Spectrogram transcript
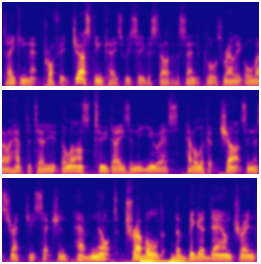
taking that profit just in case we see the start of a Santa Claus rally. Although I have to tell you, the last two days in the US, have a look at the charts in the strategy section, have not troubled the bigger downtrend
